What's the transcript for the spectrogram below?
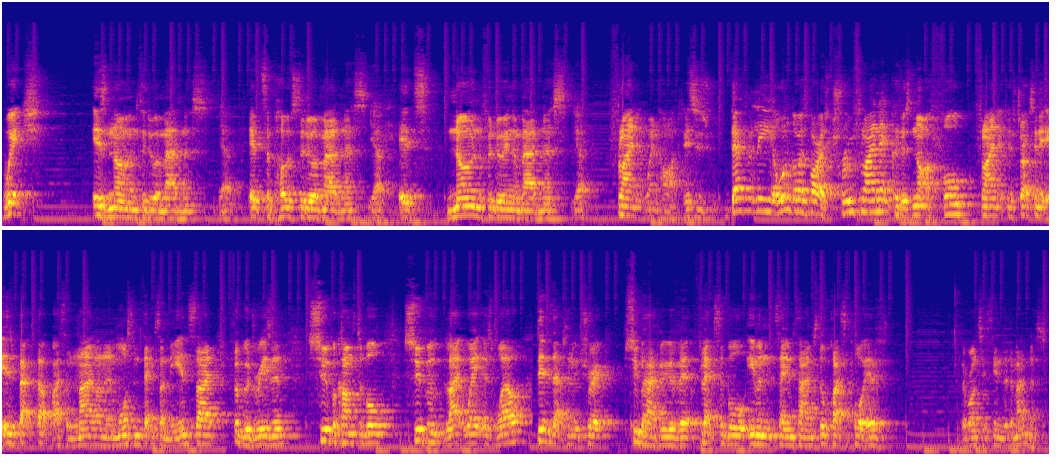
which is known to do a madness. Yep. It's supposed to do a madness. Yep. It's known for doing a madness. Yep. Flyknit went hard. This is definitely, I wouldn't go as far as true Flyknit because it's not a full Flyknit construction. It is backed up by some nylon and more synthetics on the inside for good reason. Super comfortable, super lightweight as well. Did its absolute trick. Super happy with it. Flexible, even at the same time, still quite supportive. LeBron 16 did the madness.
